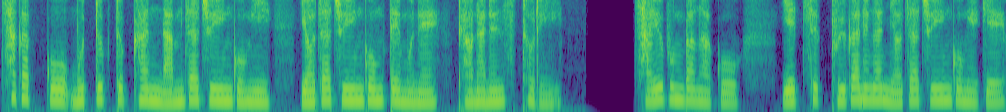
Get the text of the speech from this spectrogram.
차갑고 무뚝뚝한 남자 주인공이 여자 주인공 때문에 변하는 스토리. 자유분방하고 예측 불가능한 여자 주인공에게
